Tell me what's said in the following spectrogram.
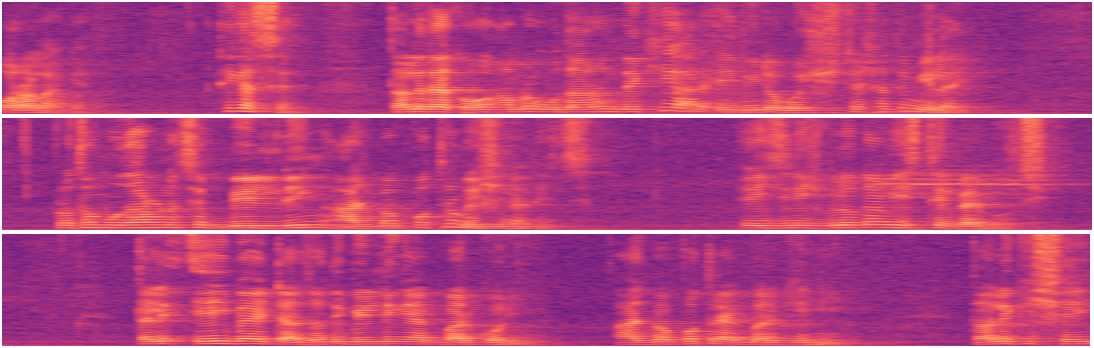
করা লাগে। ঠিক আছে? তাহলে দেখো, আমরা উদাহরণ দেখি আর এই দুইটা বৈশিষ্ট্যের সাথে মিলাই। প্রথম উদাহরণ হচ্ছে বিল্ডিং, আসবাবপত্র, মেশিনারিজ। এই জিনিসগুলোকে আমি স্থির ব্যয় বলছি। তাহলে এই ব্যয়টা যদি বিল্ডিং একবার করি, আসবাবপত্র একবার কিনি, তাহলে কি সেই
